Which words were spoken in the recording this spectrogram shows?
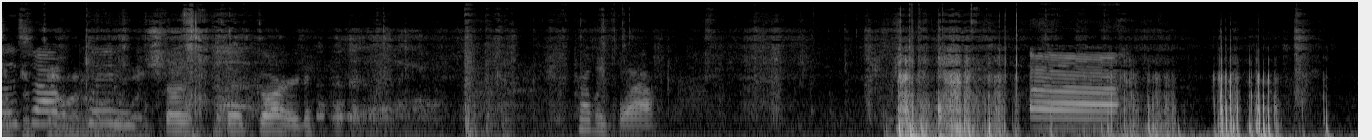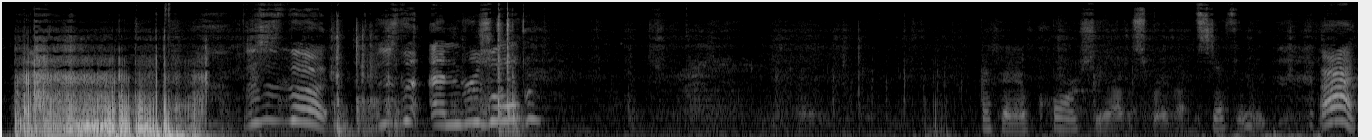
let's Something have fell, a I don't know clean- it. The, the guard. Probably black. Uh, this is the this is the end result. Okay, of course you gotta spray that stuff in. Ah,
